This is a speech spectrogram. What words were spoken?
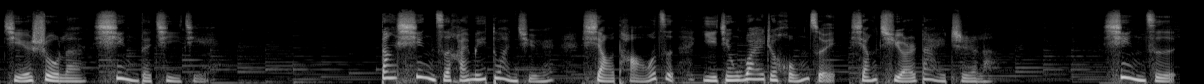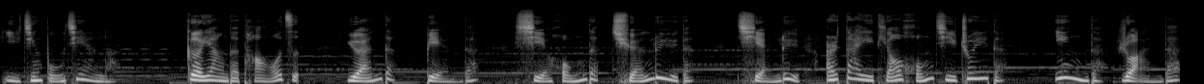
结束了杏的季节。当杏子还没断绝，小桃子已经歪着红嘴想取而代之了。杏子已经不见了，各样的桃子，圆的、扁的、血红的、全绿的、浅绿而带一条红脊椎的、硬的、软的、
